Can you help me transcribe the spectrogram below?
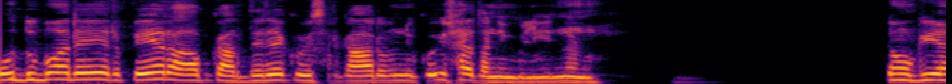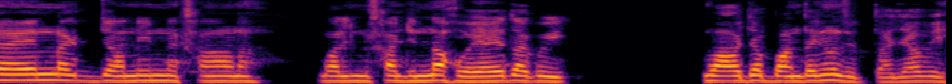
ਉਹ ਦੁਬਾਰੇ ਰਿਪੇਅਰ ਆਪ ਕਰਦੇ ਰਹੇ ਕੋਈ ਸਰਕਾਰ ਵੱਲੋਂ ਕੋਈ ਸਹਾਇਤਾ ਨਹੀਂ ਮਿਲੀ ਇਹਨਾਂ ਨੂੰ। ਕਿਉਂਕਿ ਐ ਜਾਨੀ ਨੁਕਸਾਨ ਮਾਲੀ ਨੁਕਸਾਨ ਜਿੰਨਾ ਹੋਇਆ ਇਹਦਾ ਕੋਈ ਮੁਆਵਜ਼ਾ ਬੰਦਾ ਇਹਨੂੰ ਦਿੱਤਾ ਜਾਵੇ।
